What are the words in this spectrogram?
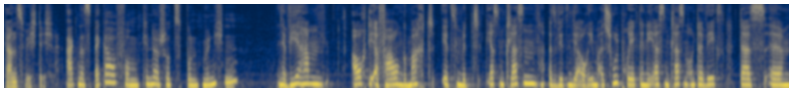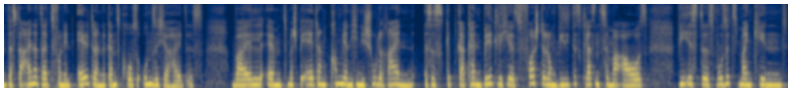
ganz wichtig. Agnes Becker vom Kinderschutzbund München. Ja, wir haben auch die Erfahrung gemacht, jetzt mit ersten Klassen, also wir sind ja auch eben als Schulprojekt in den ersten Klassen unterwegs, dass, ähm, dass da einerseits von den Eltern eine ganz große Unsicherheit ist. Weil ähm, zum Beispiel Eltern kommen ja nicht in die Schule rein. Es, es gibt gar kein bildliches Vorstellung, wie sieht das Klassenzimmer aus, wie ist es, wo sitzt mein Kind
